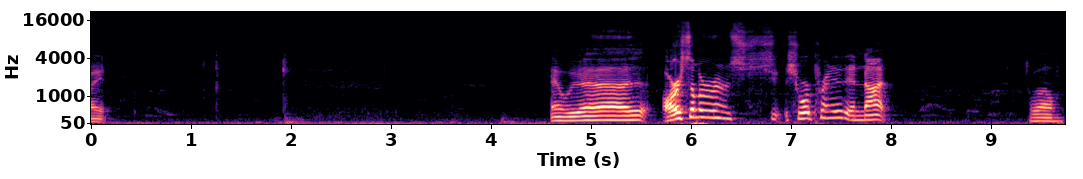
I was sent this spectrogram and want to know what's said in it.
Right. And we uh, are some of them sh short printed and not. Well,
